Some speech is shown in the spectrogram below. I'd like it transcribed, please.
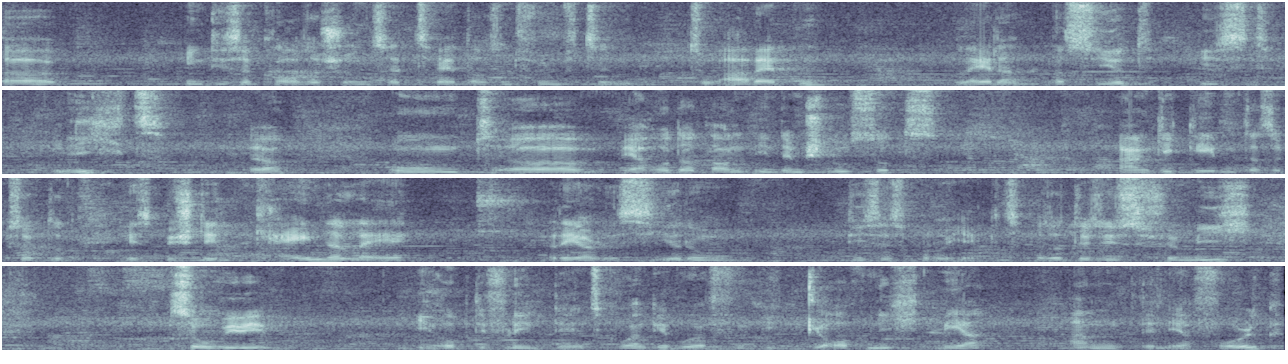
äh, in dieser Causa schon seit 2015 zu arbeiten. Leider passiert ist nichts. Ja. Und äh, er hat dann in dem Schlusssatz angegeben, dass er gesagt hat, es besteht keinerlei Realisierung dieses Projekts. Also das ist für mich so wie ich habe die Flinte ins Korn geworfen, ich glaube nicht mehr an den Erfolg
